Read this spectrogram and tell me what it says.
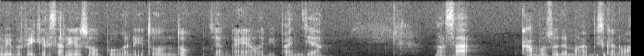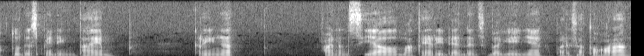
lebih berpikir serius hubungan itu untuk jangka yang lebih panjang. Masa kamu sudah menghabiskan waktu dan spending time, keringat, finansial, materi, dan lain sebagainya kepada satu orang,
